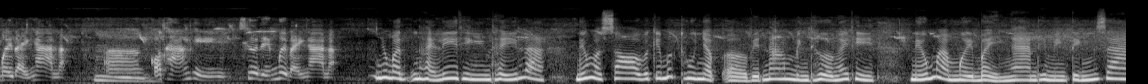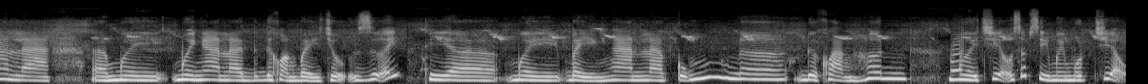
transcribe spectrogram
17 ngàn ạ. Ừ. À, có tháng thì chưa đến 17 ngàn ạ nhưng mà Hải Ly thì thấy là nếu mà so với cái mức thu nhập ở Việt Nam bình thường ấy thì nếu mà 17 ngàn thì mình tính ra là uh, 10, 10 ngàn là được khoảng 7 triệu rưỡi. Thì ờ, uh, 17 ngàn là cũng uh, được khoảng hơn 10 triệu sắp xỉ 11 triệu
